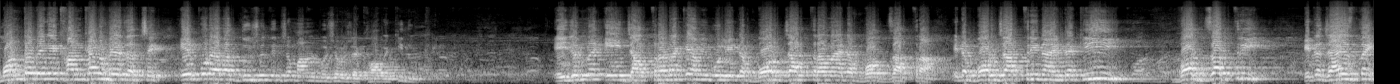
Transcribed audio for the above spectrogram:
মনটা ভেঙে খান খান হয়ে যাচ্ছে। এরপরে আবার দুইশো তিনশো মানুষ বসে বসে খাওয়াবে। কি দুঃখে। এই জন্য এই যাত্রাটাকে আমি বলি এটা বর যাত্রা না, এটা বদ যাত্রা এটা বর যাত্রী না, এটা কি? বদ যাত্রী এটা জায়েজ নাই।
